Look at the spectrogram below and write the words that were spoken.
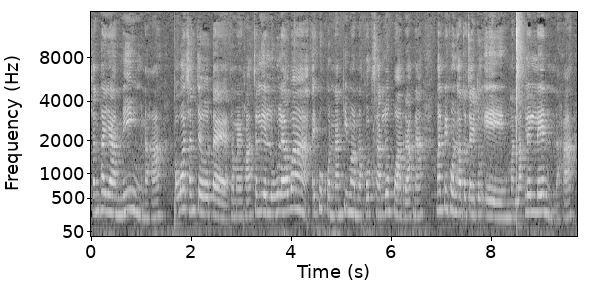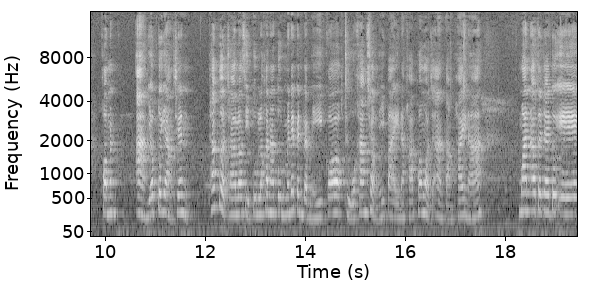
ฉันพยายามนิ่งนะคะ เพราะว่าฉันเจอแต่ทำไมคะ ฉันเรียนรู้แล้วว่าไอ้ผู้คนนั้นที่มาคบฉันเรื่องความรักนะ มันเป็นคนเอาแต่ใจตัวเอง มันรักเล่นๆนะคะ พอมันอะยกตัวอย่างเช่น ถ้าเกิดชาวราศีตุลลัคนาตุลไม่ได้เป็นแบบนี้ก็ถือว่าข้ามช็อตนี้ไปนะคะ เพราะหมอจะอ่านตามไพ่นะ มันเอาแต่ใจตัวเอง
